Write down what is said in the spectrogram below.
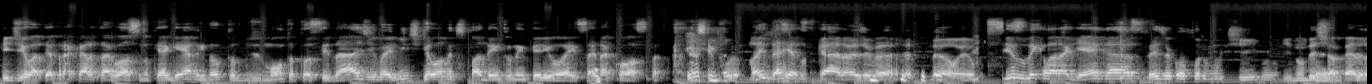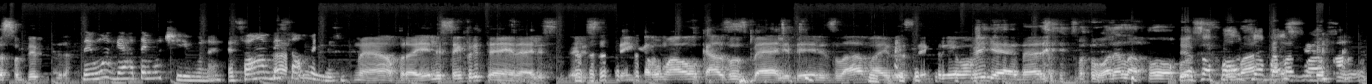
Pediu até pra Cartago, ó, se não quer guerra, então tu desmonta a tua cidade e vai 20 quilômetros pra dentro no interior aí, sai da costa. tipo, a ideia dos caras, né? Não, eu preciso declarar guerra, seja qual for o motivo, e não deixar é. pedra sobre pedra. Nenhuma guerra tem motivo, né? É só uma ambição ah, mesmo. Não, pra eles sempre tem né? Eles, eles têm que arrumar o casus belli deles lá, mas é sempre o Miguel, né? Olha lá, pô. Essa parte é mais fácil.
